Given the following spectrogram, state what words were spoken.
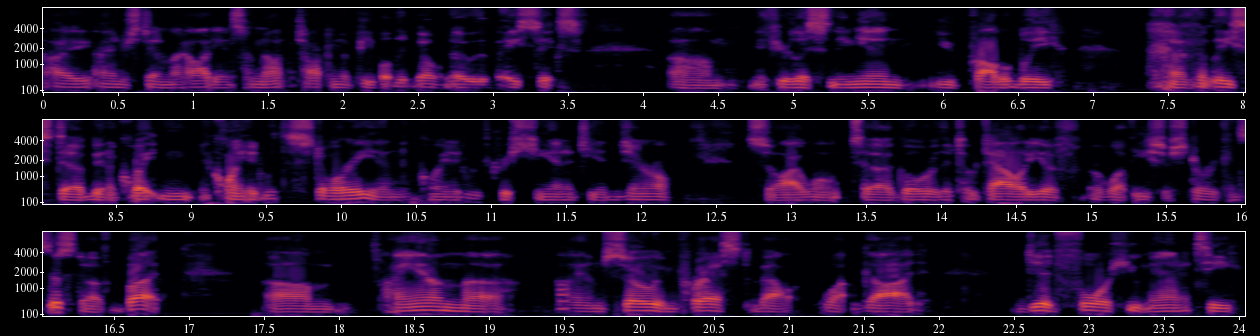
I, I, understand my audience. I'm not talking to people that don't know the basics. Um, if you're listening in, you probably have at least uh, been acquainted, acquainted with the story and acquainted with Christianity in general. So I won't uh, go over the totality of, of what the Easter story consists of. But um, I am uh, I am so impressed about what God did for humanity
